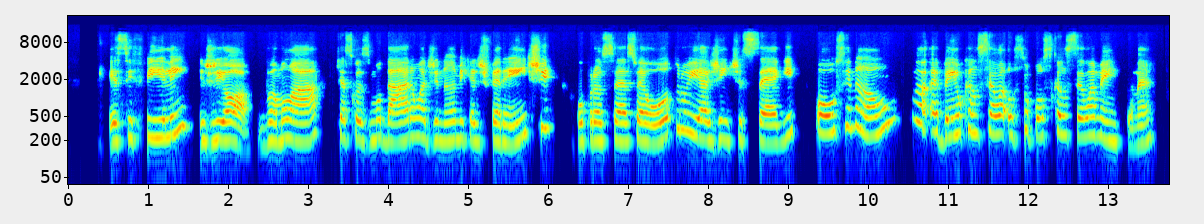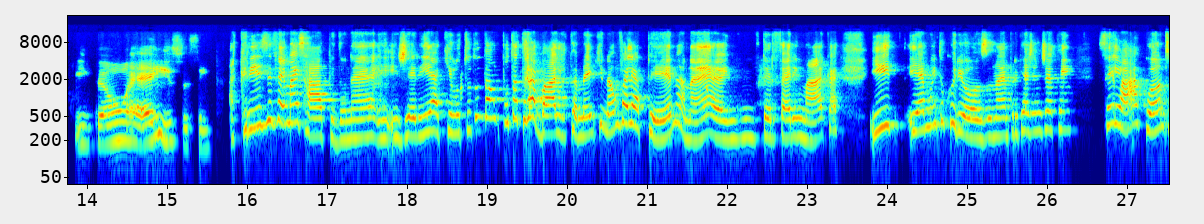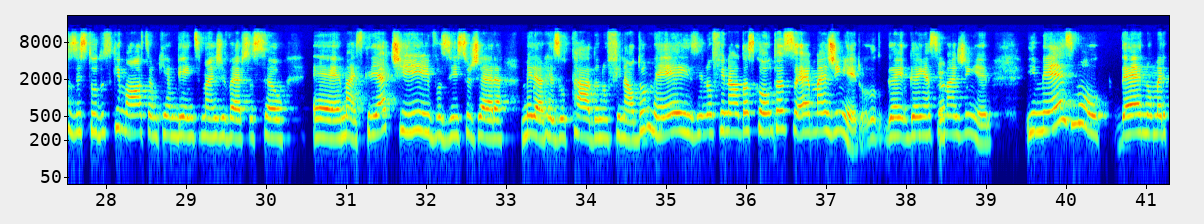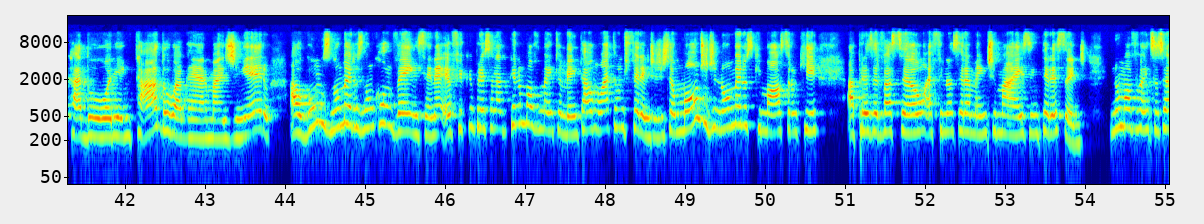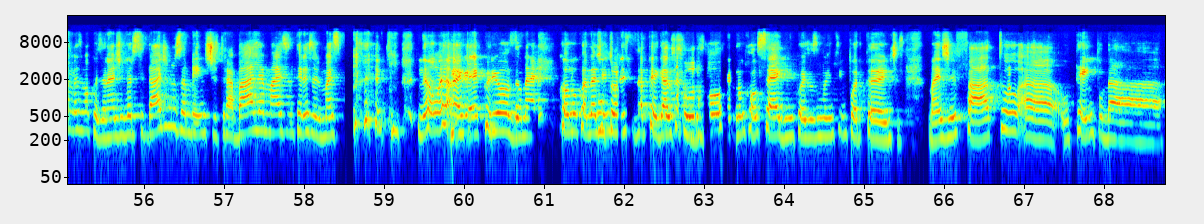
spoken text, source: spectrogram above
esse feeling de, ó, vamos lá, que as coisas mudaram, a dinâmica é diferente, o processo é outro e a gente segue, ou se não, é bem o cancela, o suposto cancelamento, né? Então é isso, assim. A crise vem mais rápido, né? E, e, gerir aquilo tudo dá um puta trabalho também, que não vale a pena, né? Interfere em marca. E, e é muito curioso, né? Porque a gente já tem sei lá quantos estudos que mostram que ambientes mais diversos são é, mais criativos, isso gera melhor resultado no final do mês, e no final das contas é mais dinheiro, ganha-se é. mais dinheiro. E mesmo né, no mercado orientado a ganhar mais dinheiro, alguns números não convencem, né? Eu fico impressionada porque no movimento ambiental não é tão diferente. A gente tem um monte de números que mostram que a preservação é financeiramente mais interessante. No movimento social é a mesma coisa, né? A diversidade nos ambientes de trabalho é mais interessante, mas não é, é, é curioso, né? Como quando a gente precisa pegar pessoas não conseguem coisas muito importantes. Mas de fato, uh, o tempo da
